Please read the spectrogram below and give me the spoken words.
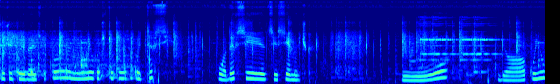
Чуть-чуть поїдаю такою, мені хочеться когось купити. Де всі? О, де всі ці сімечки? О, дякую.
